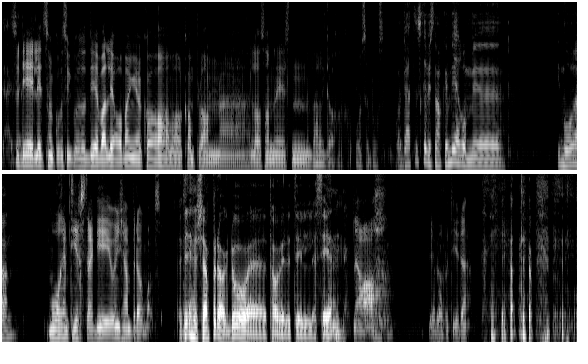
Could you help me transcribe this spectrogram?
Nei, Så det er litt sånn. Det er veldig avhengig av hva kampplanen eh, Lars Arne Nilsen velger å se for seg. Og dette skal vi snakke mer om eh, i morgen. Morgen tirsdag, det er jo en kjempedag, Mats. Det er kjempedag. Da eh, tar vi det til scenen. Ja, det var på tide. Ja, det På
